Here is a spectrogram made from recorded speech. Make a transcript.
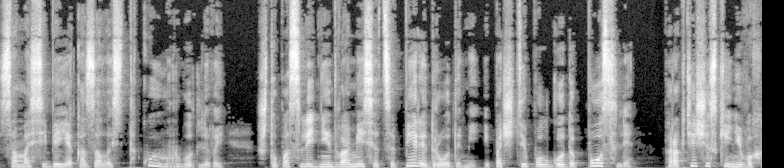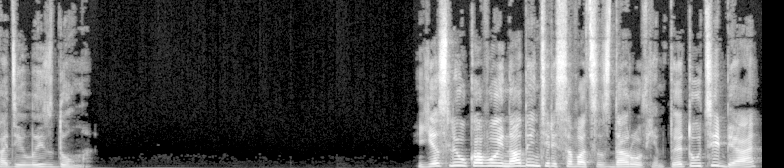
Сама себе я казалась такой уродливой, что последние два месяца перед родами и почти полгода после практически не выходила из дома. «Если у кого и надо интересоваться здоровьем, то это у тебя»,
